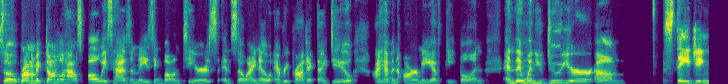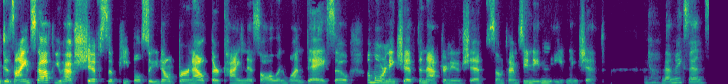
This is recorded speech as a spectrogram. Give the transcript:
So Ronald McDonald House always has amazing volunteers. And so I know every project I do, I have an army of people. And and then when you do your um staging design stuff, you have shifts of people so you don't burn out their kindness all in one day. So a morning shift, an afternoon shift. Sometimes you need an evening shift. Yeah, that makes sense.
